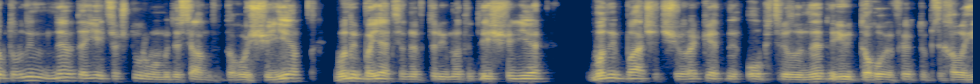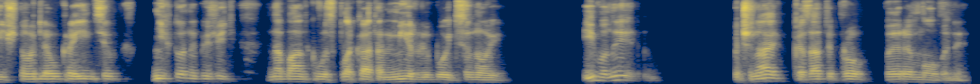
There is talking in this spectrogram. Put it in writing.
Тобто вони не вдається штурмами досягнути того, що є. Вони бояться не втримати те, що є. Вони бачать, що ракетні обстріли не дають того ефекту психологічного для українців. Ніхто не біжить на банкову з плакатом Мір любою ціною. І вони починають казати про перемовини.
